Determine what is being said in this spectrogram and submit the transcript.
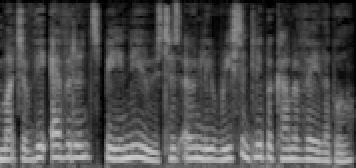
Much of the evidence being used has only recently become available.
